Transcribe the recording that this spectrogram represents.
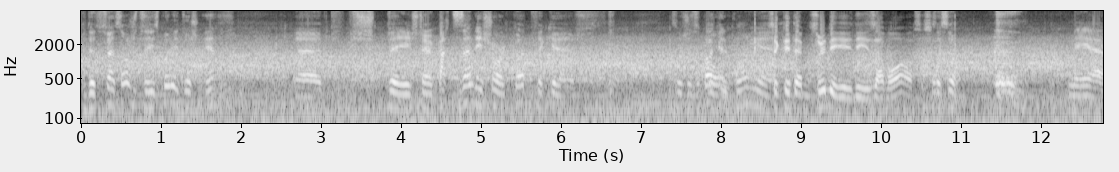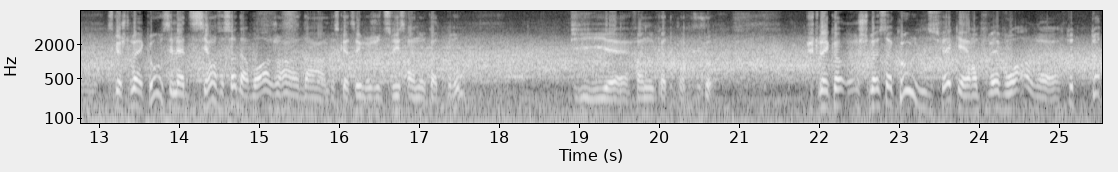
Puis de toute façon, j'utilise pas les touches F. Euh, puis j'étais- J'étais un partisan des shortcuts, fait que. Tu Je sais pas à quel point. euh, C'est que t'es habitué des, des avoirs, c'est ça? c'est ça. Mais. euh, Ce que je trouvais cool, c'est l'addition, c'est ça, d'avoir genre dans. Parce que tu sais, moi j'utilise Final Cut Pro. Puis euh, Final Cut Pro, ça. Je trouvais, je trouvais ça cool du fait qu'on pouvait voir euh, toute, toute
